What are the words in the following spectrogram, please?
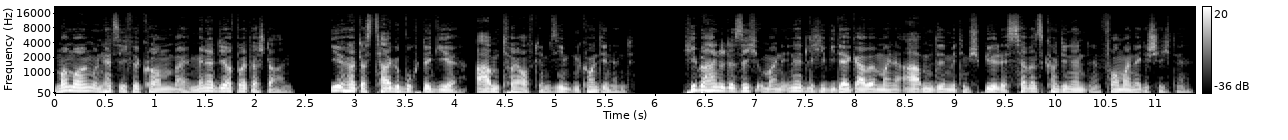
Moin Moin und herzlich willkommen bei Männer, die auf Bretter starren. Ihr hört das Tagebuch der Gier, Abenteuer auf dem siebten Kontinent. Hierbei handelt es sich um eine inhaltliche Wiedergabe meiner Abende mit dem Spiel des Seventh Continent in Form einer Geschichte.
